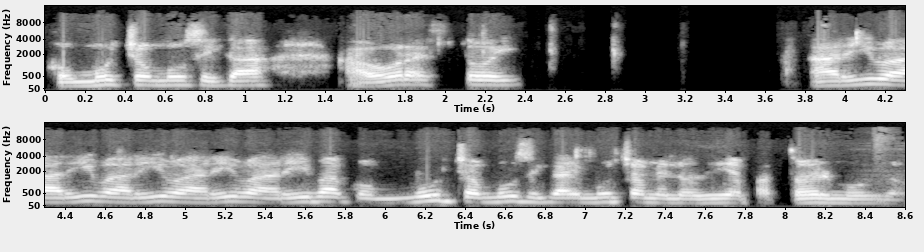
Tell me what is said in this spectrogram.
con mucha música. Ahora estoy arriba, arriba, arriba, arriba, arriba, con mucha música y mucha melodía para todo el mundo.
